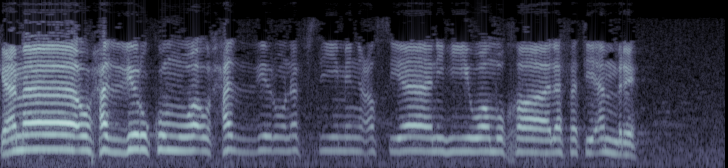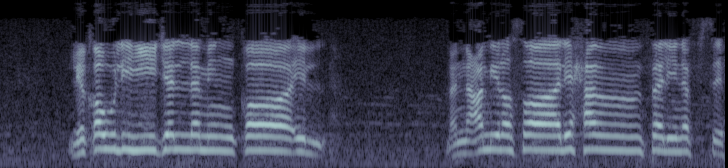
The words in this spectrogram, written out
كما أحذركم وأحذر نفسي من عصيانه ومخالفة أمره. لقوله جل من قائل من عمل صالحا فلنفسه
